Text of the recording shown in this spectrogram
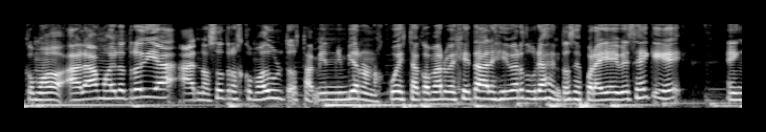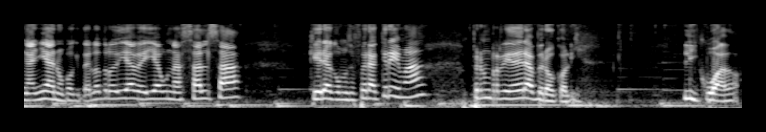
como hablábamos el otro día, a nosotros como adultos también en invierno nos cuesta comer vegetales y verduras, entonces por ahí hay veces hay que engañar un poquito. El otro día veía una salsa que era como si fuera crema, pero en realidad era brócoli licuado.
